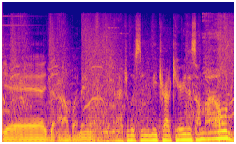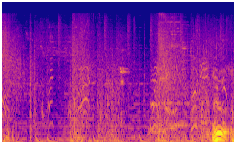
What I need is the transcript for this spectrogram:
Yeah, I don't blame anyone for leaving after listening to me try to carry this on my own. Ooh.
